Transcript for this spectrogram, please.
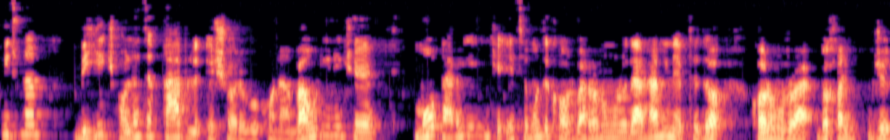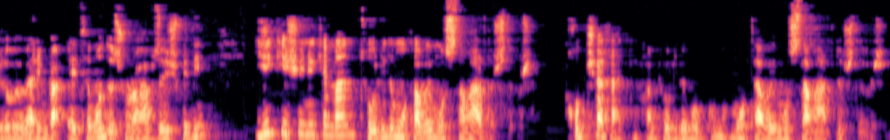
می‌تونم به یک حالت قبل اشاره بکنم و اون اینه که ما برای اینکه اعتماد کاربرانمون رو در همین ابتدا کارمون رو بخوایم جلو ببریم و اعتمادشون رو افزایش بدیم یکیش اینه که من تولید محتوای مستمر داشته باشم. خب چقدر می‌خوایم تولید محتوای مستمر داشته باشیم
